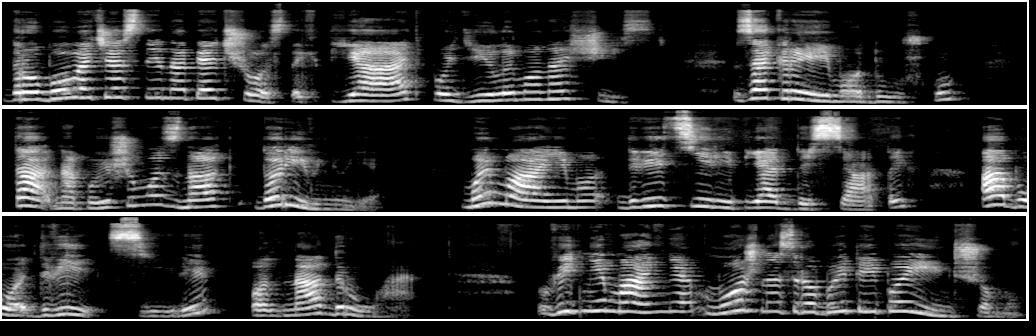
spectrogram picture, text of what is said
дробова частина 5 шостих. 5 поділимо на 6. Закриємо дужку та напишемо знак дорівнює. Ми маємо 2,5 або 2 цілі, одна друга. Віднімання можна зробити і по-іншому.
